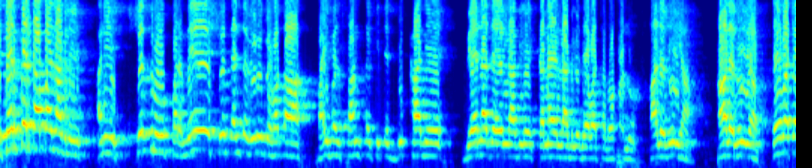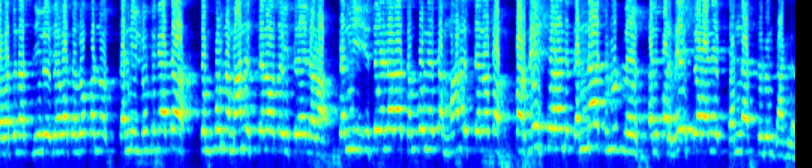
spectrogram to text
थरथर कापायला लागले. आणि शत्रू परमेश्वर त्यांच्या विरुद्ध होता. बायबल सांगतं की ते दुःखाने वेना द्यायला लागले कणायला लागले देवाच्या लोकांना. हालेलुया. हालेलुया. देवाच्या वचनात लिहिले देवाच्या लोकांना त्यांनी लुटण्याचा संपूर्ण मानस केला होता इस्रायलाला. त्यांनी इस्रायलाला संपवण्याचा मानस केला होता. परमेश्वराने त्यांनाच लुटलं आणि परमेश्वराने त्यांनाच पिडून टाकलं.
